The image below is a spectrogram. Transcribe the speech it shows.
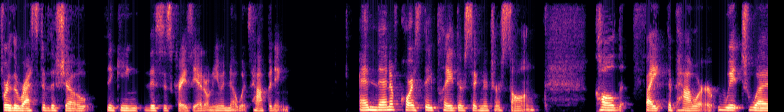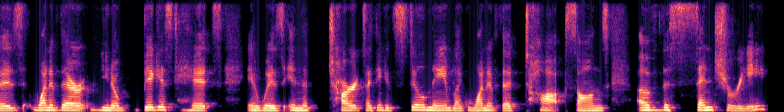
for the rest of the show thinking this is crazy. I don't even know what's happening. And then of course they played their signature song called Fight the Power, which was one of their, you know, biggest hits. It was in the charts. I think it's still named like one of the top songs of the century,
